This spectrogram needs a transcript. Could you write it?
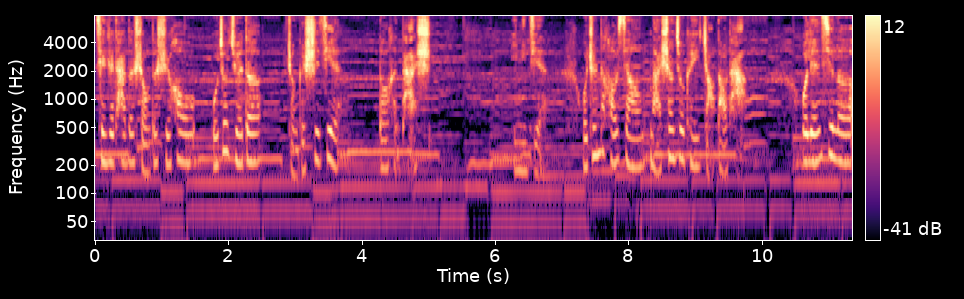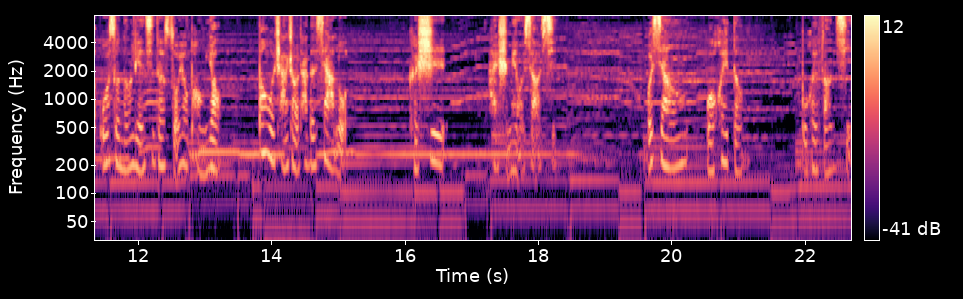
牵着他的手的时候，我就觉得整个世界都很踏实。一米姐，我真的好想马上就可以找到他。我联系了我所能联系的所有朋友，帮我查找他的下落，可是还是没有消息。我想我会等，不会放弃。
